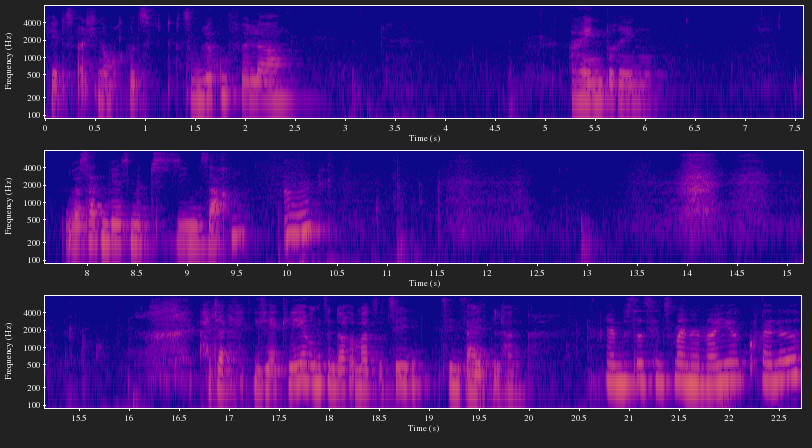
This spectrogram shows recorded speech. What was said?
Okay, das wollte ich nur noch kurz zum Lückenfüller einbringen. Was hatten wir jetzt mit sieben Sachen? Mhm. Alter, diese Erklärungen sind doch immer so zehn, zehn Seiten lang. Ja, das ist jetzt meine neue Quelle,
